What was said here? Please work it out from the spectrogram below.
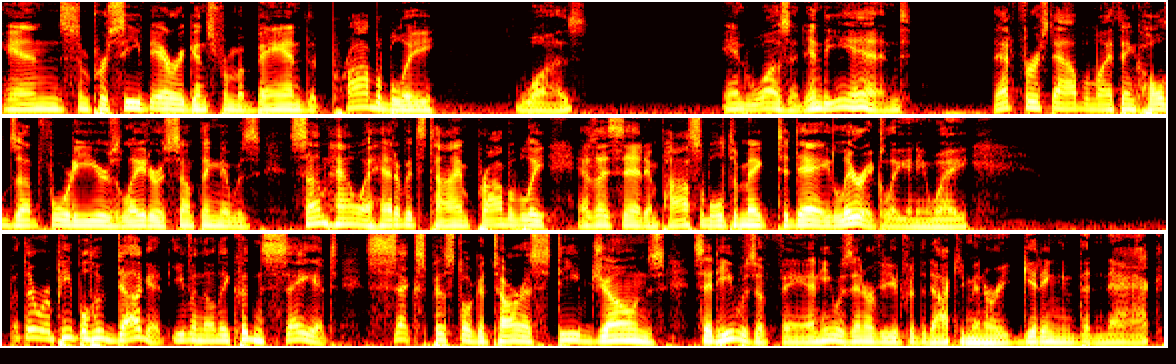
and some perceived arrogance from a band that probably was and wasn't. In the end, that first album, I think, holds up 40 years later as something that was somehow ahead of its time, probably, as I said, impossible to make today, lyrically anyway. But there were people who dug it, even though they couldn't say it. Sex Pistol guitarist Steve Jones said he was a fan. He was interviewed for the documentary Getting the Knack.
